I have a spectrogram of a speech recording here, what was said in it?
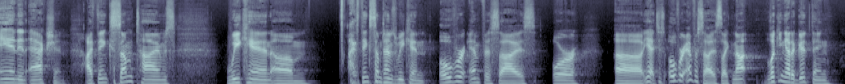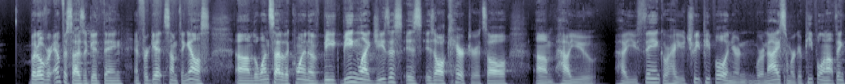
and in action. I think sometimes we can, um, I think sometimes we can overemphasize or, uh, yeah, just overemphasize, like not looking at a good thing, but overemphasize a good thing and forget something else. Um, the one side of the coin of be, being like Jesus is, is all character. It's all um, how you how you think or how you treat people, and you're, we're nice and we're good people and all things.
